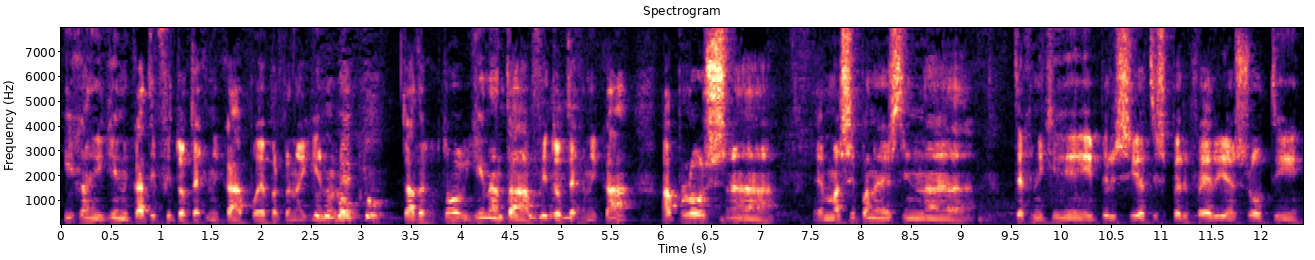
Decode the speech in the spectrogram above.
Είχαν γίνει κάτι φυτοτεχνικά που έπρεπε να γίνουν. 18. Τα 18 γίναν Το τα 19. φυτοτεχνικά. Απλώς ε, ε, μας είπαν στην ε, τεχνική υπηρεσία της περιφέρειας ότι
